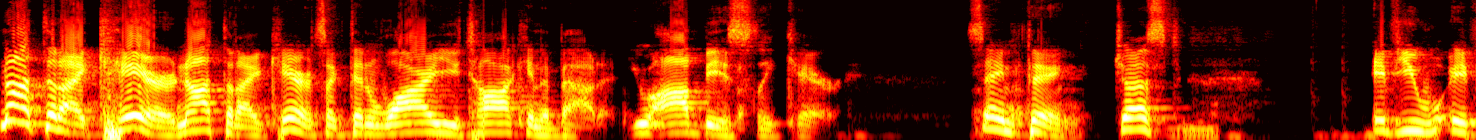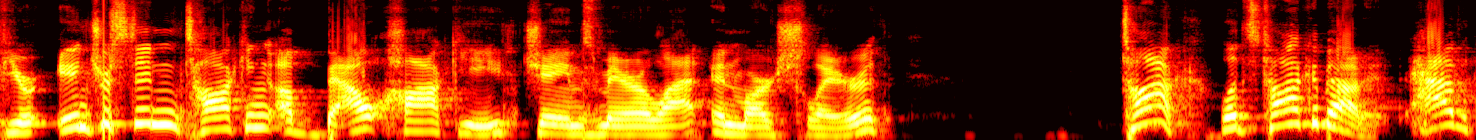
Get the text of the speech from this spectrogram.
Not that I care, not that I care. It's like, then why are you talking about it? You obviously care. Same thing. Just if you if you're interested in talking about hockey, James Merilatt and Mark Schlereth, talk. Let's talk about it. Have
